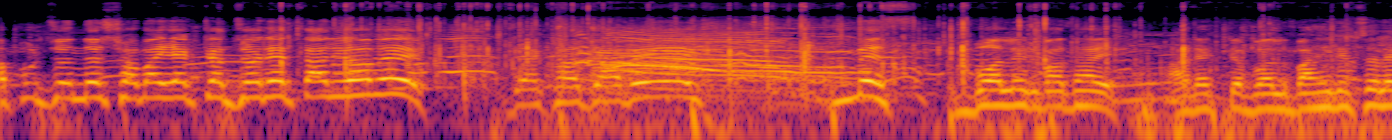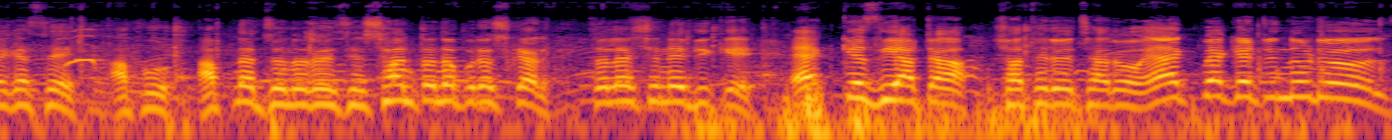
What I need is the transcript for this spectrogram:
আপুর জন্য সবাই একটা জোরে তালি হবে। দেখা যাবে। মিস বলের বাধায় আরেকটা বল বাহিরে চলে গেছে। আপু আপনার জন্য রয়েছে সান্ত্বনা পুরস্কার। চলে আসেন এদিকে। এক কেজি আটা সাথে রয়েছে আরও এক প্যাকেট নুডলস।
